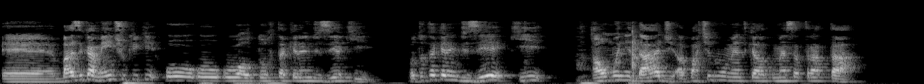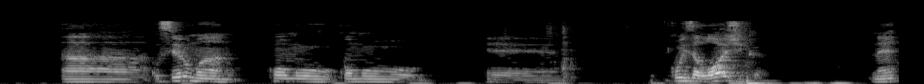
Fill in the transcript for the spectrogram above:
É, basicamente, o que, que o, o, o autor está querendo dizer aqui? O autor está querendo dizer que a humanidade, a partir do momento que ela começa a tratar uh, o ser humano como, como é, coisa lógica, né,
